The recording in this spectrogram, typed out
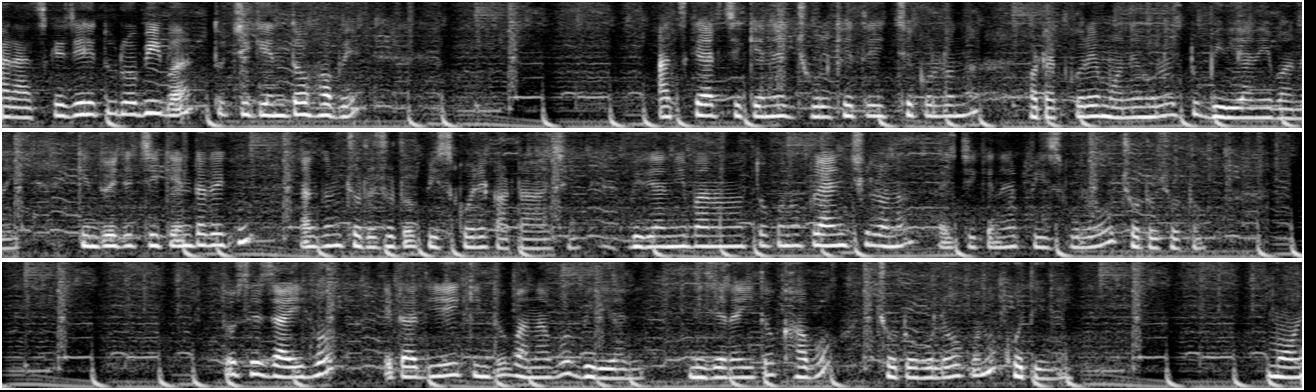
আর আজকে যেহেতু রবিবার, তো চিকেন তো হবে। আজকে আর চিকেনের ঝোল খেতে ইচ্ছে করল না। হঠাৎ করে মনে হলো একটু বিরিয়ানি বানাই। কিন্তু এই যে চিকেনটা দেখুন, একদম ছোট ছোট পিস করে কাটা আছে। বিরিয়ানি বানানোর তো কোনো প্ল্যান ছিল না, তাই চিকেনের পিসগুলোও ছোট ছোট। তো সে যাই হোক, এটা দিয়েই কিন্তু বানাবো বিরিয়ানি। নিজেরাই তো খাব, ছোট হলেও কোনো ক্ষতি নেই। মন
